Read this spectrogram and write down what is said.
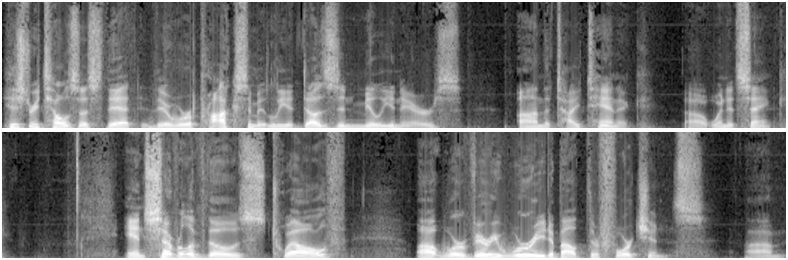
History tells us that there were approximately a dozen millionaires on the Titanic uh, when it sank. And several of those 12 uh, were very worried about their fortunes um,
